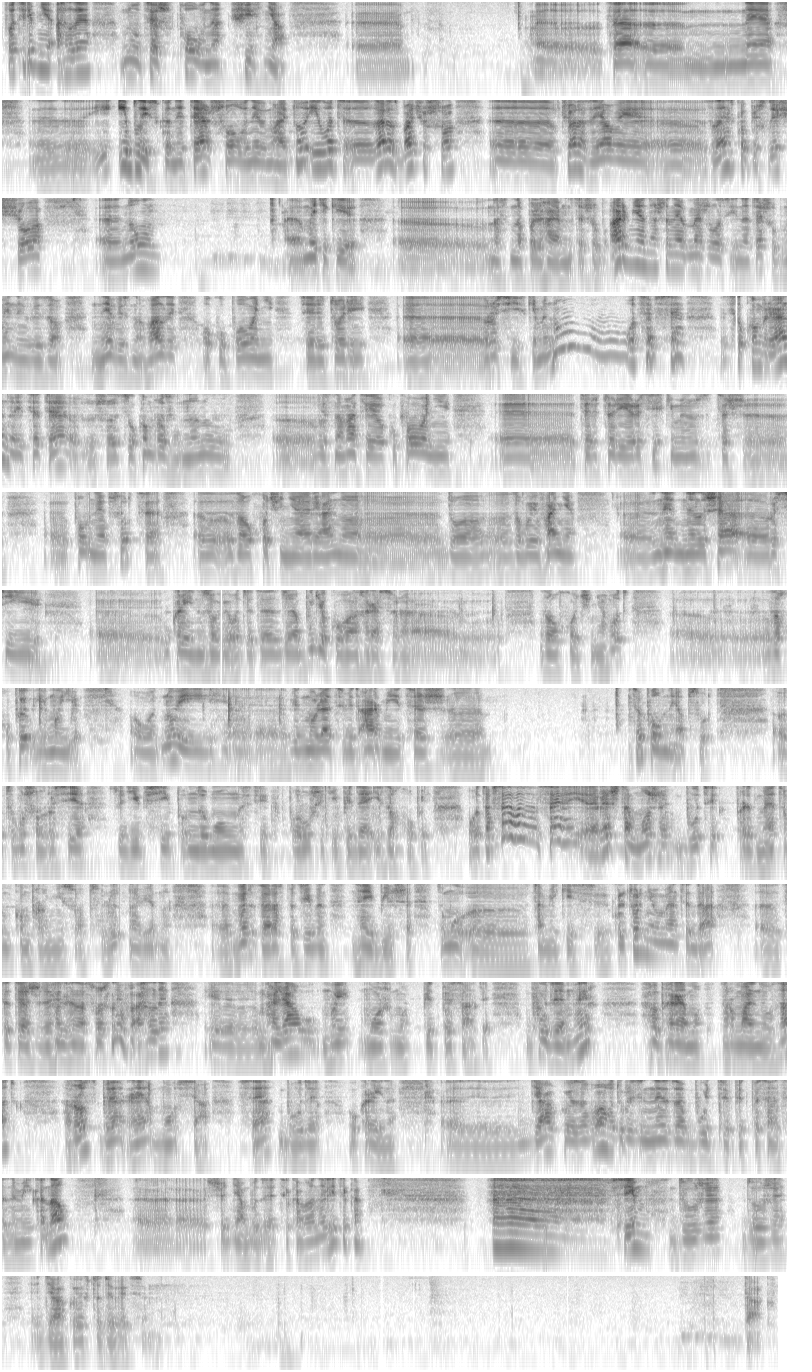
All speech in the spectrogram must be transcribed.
потрібні, але ну, це ж повна фігня. Е, е, Це е, не е, і, близько не те, що вони вимагають. Ну і от е, зараз бачу, що е, вчора заяви е, Зеленського пішли, що е, ну, е, ми тільки е, наполягаємо на те, щоб армія наша не обмежувалася, і на те, щоб ми не визнав, не визнавали окуповані території е, російськими. Ну, оце все цілком реально, і це те, що цілком розумно. Ну, е, визнавати окуповані е, території російськими, ну це ж. е, е, Повний абсурд це е, заохочення реально е, до завоювання е, не, не лише е, Росії е, Україну завоювати, це для будь-якого агресора е, заохочення. От е, захопив і мої. От. Ну і е, відмовлятися від армії це ж е, це повний абсурд. Е, тому що Росія тоді всі домовленості порушить і піде і захопить. От, а все, все решта може бути предметом компромісу. Абсолютно вірно. Е, Мир зараз потрібен найбільше. Тому е, там якісь культурні моменти, да, е, це теж для нас важливо, але е, маляву ми можемо підписати. Буде мир, оберемо нормальну владу, розберемося. Все буде Україна. Е, дякую за увагу, друзі. Не забудьте підписатися на мій канал. Е, щодня буде цікава аналітика. Е, всім дуже-дуже дякую, хто дивився. Так.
